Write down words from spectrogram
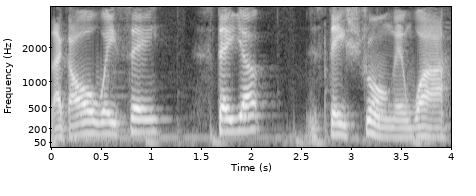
Like I always say, stay up and stay strong and why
